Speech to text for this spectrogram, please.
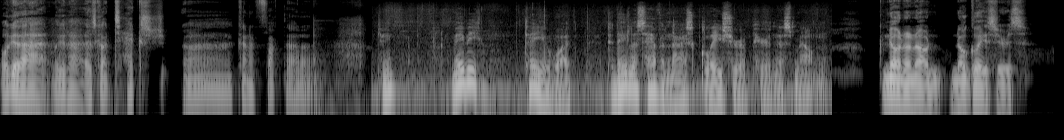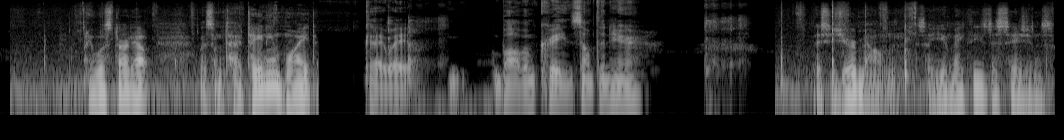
Look at that. Look at that. It's got texture. Uh, kind of fucked that up. Okay. Maybe, tell you what, today let's have a nice glacier up here in this mountain. No, no, no. No glaciers. And we'll start out with some titanium white. Okay, wait. Bob, I'm creating something here. This is your mountain, so you make these decisions.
